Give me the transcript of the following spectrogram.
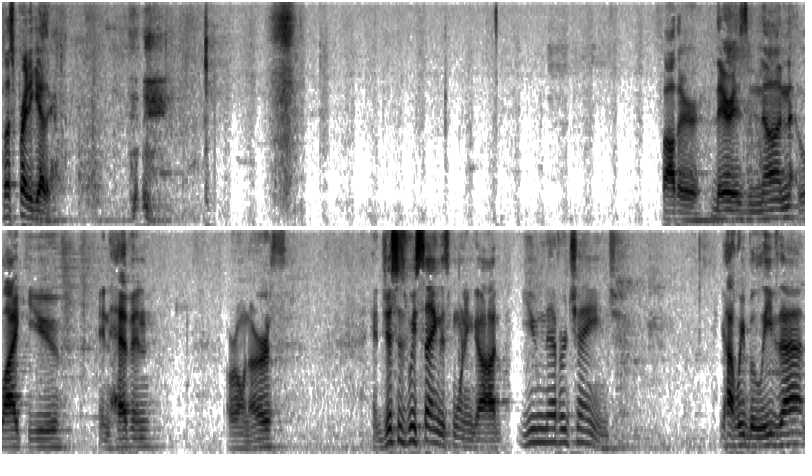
Let's pray together. Father, there is none like you in heaven or on earth. And just as we sang this morning, God, you never change. God, we believe that.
